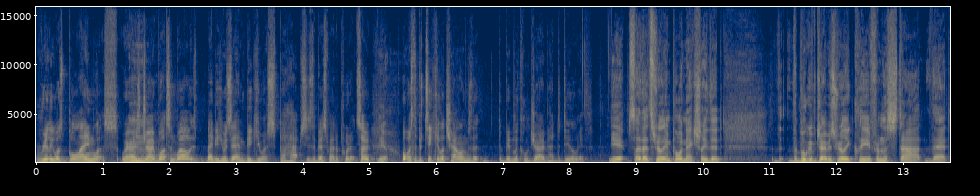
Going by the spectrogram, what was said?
really was blameless, whereas mm. Jobe Watson, well, maybe he was ambiguous. Perhaps is the best way to put it. So, Yeah. what was the particular challenge that the biblical Job had to deal with? Yeah, so that's really important actually that the book of Job is really clear from the start that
